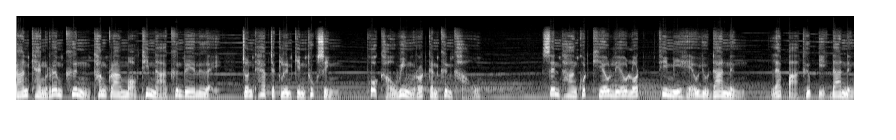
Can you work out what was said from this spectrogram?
การแข่งเริ่มขึ้นท่ามกลางหมอกที่หนาขึ้นเรื่อยๆ จนแทบจะกลืนกินทุกสิ่ง พวกเขาวิ่งรถกันขึ้นเขา เส้นทางคดเคี้ยวเลี้ยวรถที่มีเหวอยู่ด้านหนึ่ง และป่าทึบอีกด้านหนึ่ง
